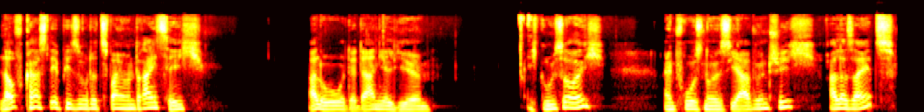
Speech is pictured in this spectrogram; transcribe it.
Laufcast Episode 32. Hallo, der Daniel hier. Ich grüße euch. Ein frohes neues Jahr wünsche ich allerseits.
